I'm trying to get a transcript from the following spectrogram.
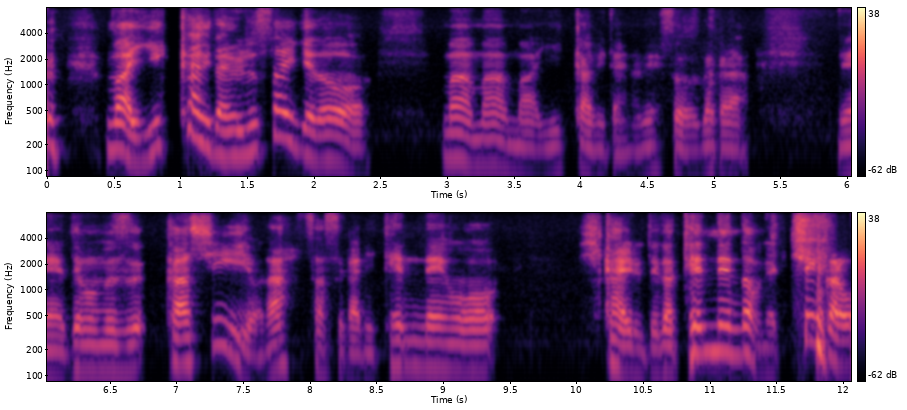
まあいいかみたいなうるさいけどまあまあまあいいかみたいなね。そうだからねでも難しいよなさすがに。天然を控えるって。だ天然だもんね。天から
